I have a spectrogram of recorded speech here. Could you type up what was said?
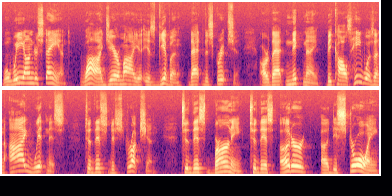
Well, we understand why Jeremiah is given that description or that nickname because he was an eyewitness to this destruction, to this burning, to this utter uh, destroying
